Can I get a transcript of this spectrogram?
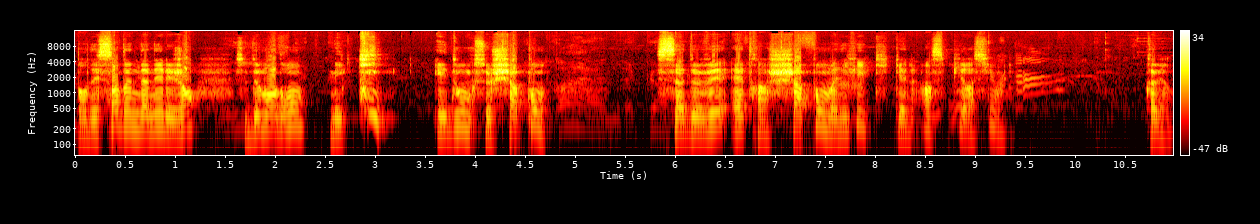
Dans des centaines d'années, les gens se demanderont mais qui est donc ce chapon? Ça devait être un chapon magnifique. Quelle inspiration. Très bien.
